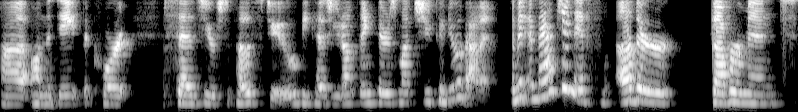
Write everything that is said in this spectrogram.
uh, on the date the court says you're supposed to because you don't think there's much you can do about it. I mean imagine if other government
